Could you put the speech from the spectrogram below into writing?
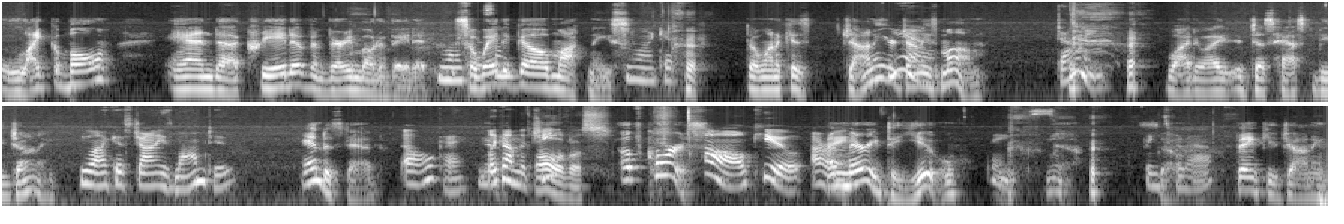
likable and uh, creative and very motivated. So kiss way to go, Mockneys. You want to kiss Don't want to kiss Johnny or Yeah. Johnny's mom. Johnny? Why do I? It just has to be Johnny you want to kiss Johnny's mom too? and his dad. Oh, okay. Like on the cheek. all of us. Of course. Oh, cute. All right. I'm married to you. Thanks. Yeah. Thanks So. for that. Thank you, Johnny.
